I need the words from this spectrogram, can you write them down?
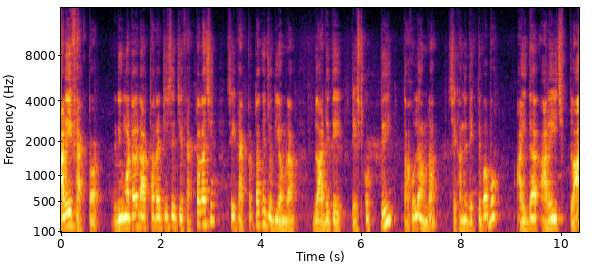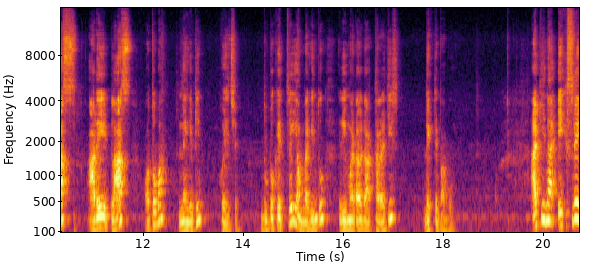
আর এ ফ্যাক্টর রিউমাটয়েড আর্থারাইটিসের যে ফ্যাক্টর আছে, সেই ফ্যাক্টরটাকে যদি আমরা ব্লাডেতে টেস্ট করতেই তাহলে আমরা সেখানে দেখতে পাবো either R H plus R A plus অথবা নেগেটিভ হয়েছে। দুটো ক্ষেত্রেই আমরা কিন্তু রিউমাটয়েড আর্থারাইটিস দেখতে পাবো। আর কি না এক্স রে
